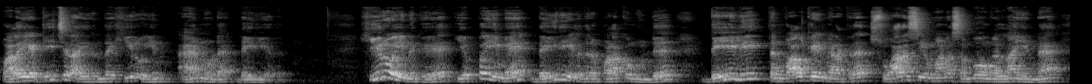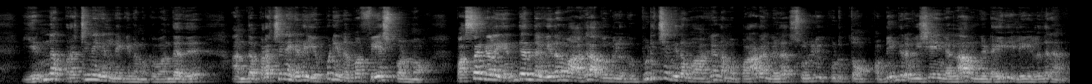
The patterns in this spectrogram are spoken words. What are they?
பழைய டீச்சராக இருந்த ஹீரோயின் ஆனோட டைரி அது. ஹீரோயினுக்கு எப்பயுமே டைரி எழுதுகிற பழக்கம் உண்டு. டெய்லி தன் வாழ்க்கையில் நடக்கிற சுவாரஸ்யமான சம்பவங்கள்லாம் என்ன? என்ன பிரச்சனைகள் இன்னைக்கு நமக்கு வந்தது? அந்த பிரச்சனைகளை எப்படி நம்ம ஃபேஸ் பண்ணோம்? பசங்களை எந்தெந்த விதமாக அவங்களுக்கு பிடிச்ச விதமாக நம்ம பாடங்களை சொல்லி கொடுத்தோம் அப்படிங்கிற விஷயங்கள்லாம் அவங்க டைரியில எழுதுறாங்க.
